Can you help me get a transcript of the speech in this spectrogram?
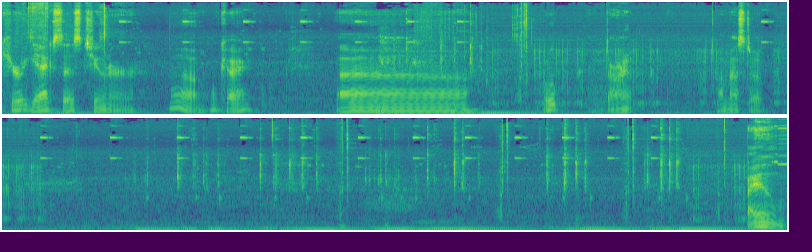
Security access tuner. Oh, okay. Uh, oop, darn it. I messed up. Boom.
